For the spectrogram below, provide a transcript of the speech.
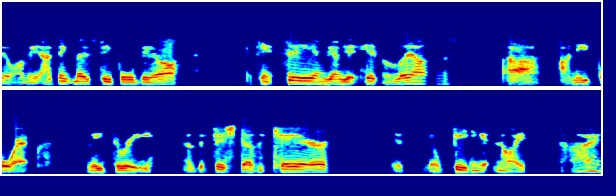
So, I mean, I think most people will be off. I can't see. I'm going to get hit in the limbs. Uh, I need 4X. I need three. Uh, the fish doesn't care. It's you know feeding at night. I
